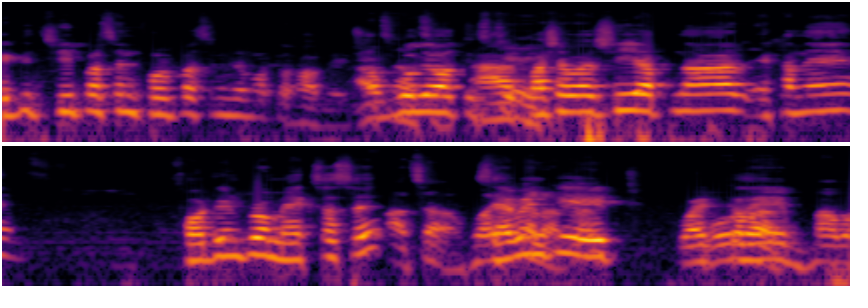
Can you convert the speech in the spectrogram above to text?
এইটি থ্রি পার্সেন্ট ফোর পার্সেন্টের মতো হবে। আচ্ছা, সবগুলি আচ্ছা, আর 68 পাশাপাশি আপনার এখানে ফোরটিন প্রো ম্যাক্স আছে। আচ্ছা white seventy color, eight white colour বাবা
